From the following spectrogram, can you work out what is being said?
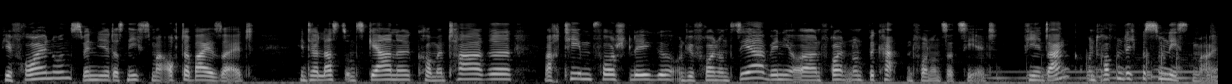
Wir freuen uns, wenn ihr das nächste Mal auch dabei seid. Hinterlasst uns gerne Kommentare, macht Themenvorschläge und wir freuen uns sehr, wenn ihr euren Freunden und Bekannten von uns erzählt. Vielen Dank und hoffentlich bis zum nächsten Mal.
